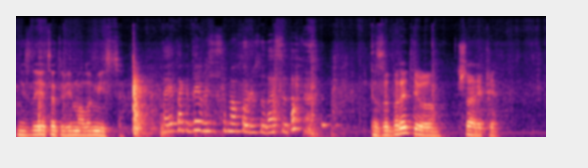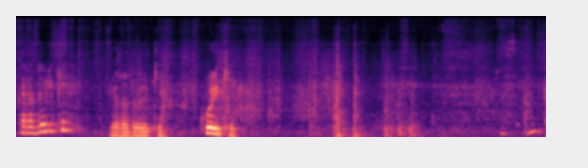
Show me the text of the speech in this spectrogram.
Мені здається, тобі мало місця. Та я так дивлюся, сама ходжу туди-сюди. Та заберіть його шарики, Карадульки. Карадульки. кульки. Оп.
